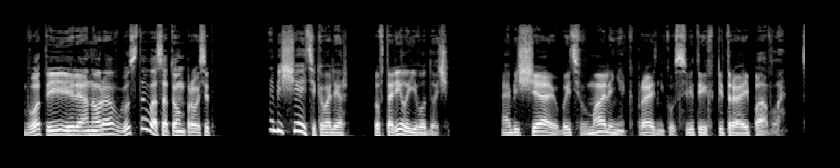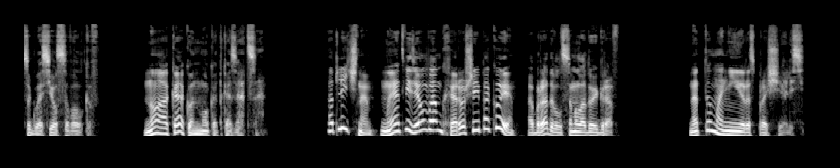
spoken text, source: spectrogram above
Вот и Элеонора Августа вас о том просит». «Обещайте, кавалер», — повторила его дочь. «Обещаю быть в Малине к празднику святых Петра и Павла», — согласился Волков. Ну а как он мог отказаться? «Отлично, мы отвезем вам хорошие покои», — обрадовался молодой граф. На том они и распрощались.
